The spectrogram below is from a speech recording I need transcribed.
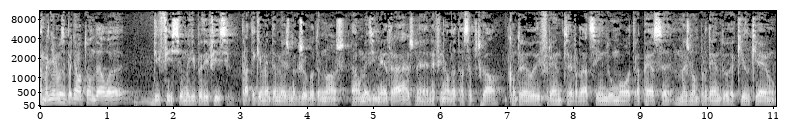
Amanhã vamos apanhar o Tondela difícil, uma equipa difícil, praticamente a mesma que jogou contra nós há um mês e meio atrás, na, na final da Taça Portugal, com um treinador diferente, é verdade, saindo uma outra peça, mas não perdendo aquilo que é um,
